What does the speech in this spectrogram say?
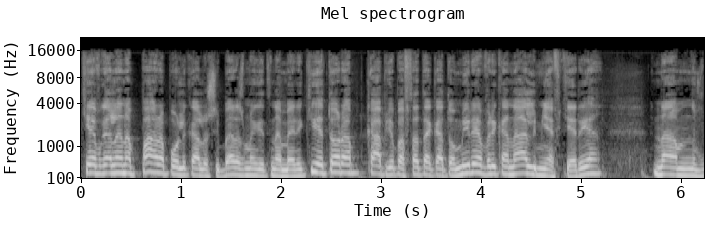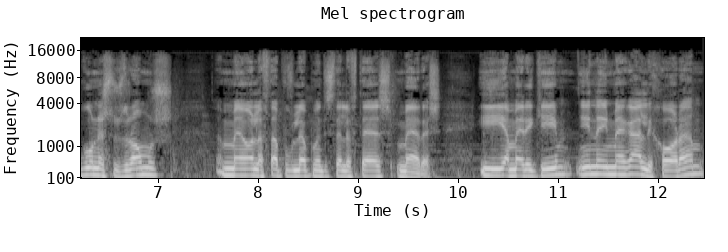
Και έβγαλε ένα πάρα πολύ καλό συμπέρασμα για την Αμερική. Και τώρα κάποια από αυτά τα εκατομμύρια βρήκαν άλλη μια ευκαιρία να βγουν στους δρόμους με όλα αυτά που βλέπουμε τις τελευταίες μέρες. Η Αμερική είναι η μεγάλη χώρα,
